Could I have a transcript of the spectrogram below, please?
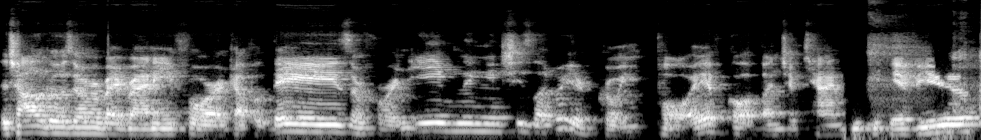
the child goes over by granny for a couple of days or for an evening and she's like, Where you're growing boy? I've got a bunch of candy to give you,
